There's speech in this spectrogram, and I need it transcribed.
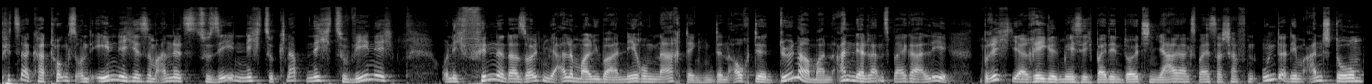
Pizzakartons und ähnliches im Andels zu sehen. Nicht zu knapp, nicht zu wenig. Und ich finde, da sollten wir alle mal über Ernährung nachdenken, denn auch der Dönermann an der Landsberger Allee bricht ja regelmäßig bei den deutschen Jahrgangsmeisterschaften unter dem Ansturm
